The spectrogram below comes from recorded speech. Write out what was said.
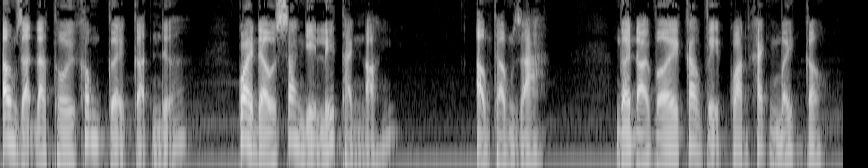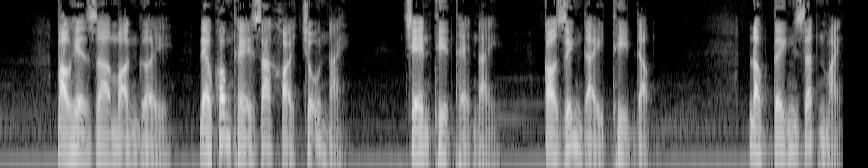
Ông già đã thôi không cười cợt nữa, Quay đầu sang nhìn Lý Thành nói. Ông thông ra Người nói với các vị quan khách mấy câu. Bảo hiện giờ mọi người Đều không thể ra khỏi chỗ này. Trên thi thể này có dính đầy thi độc. Độc tính rất mạnh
